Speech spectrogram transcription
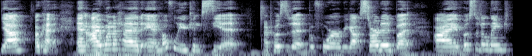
Yeah? Okay. And I went ahead and hopefully you can see it. I posted it before we got started, but I posted a link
